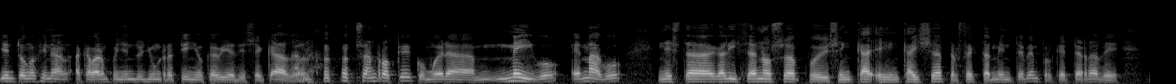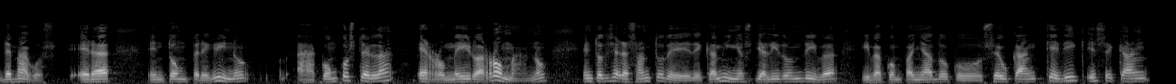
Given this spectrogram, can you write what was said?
e entón ao final acabaron poñéndolle un ratiño que había disecado. Ah, no? San Roque, como era meigo e mago, nesta Galiza nosa pois enca, encaixa perfectamente ben, porque é terra de, de magos. Era entón peregrino, a Compostela e Romeiro a Roma, non? Entonces era santo de, de camiños e ali onde iba, iba acompañado co seu can, que di que ese can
